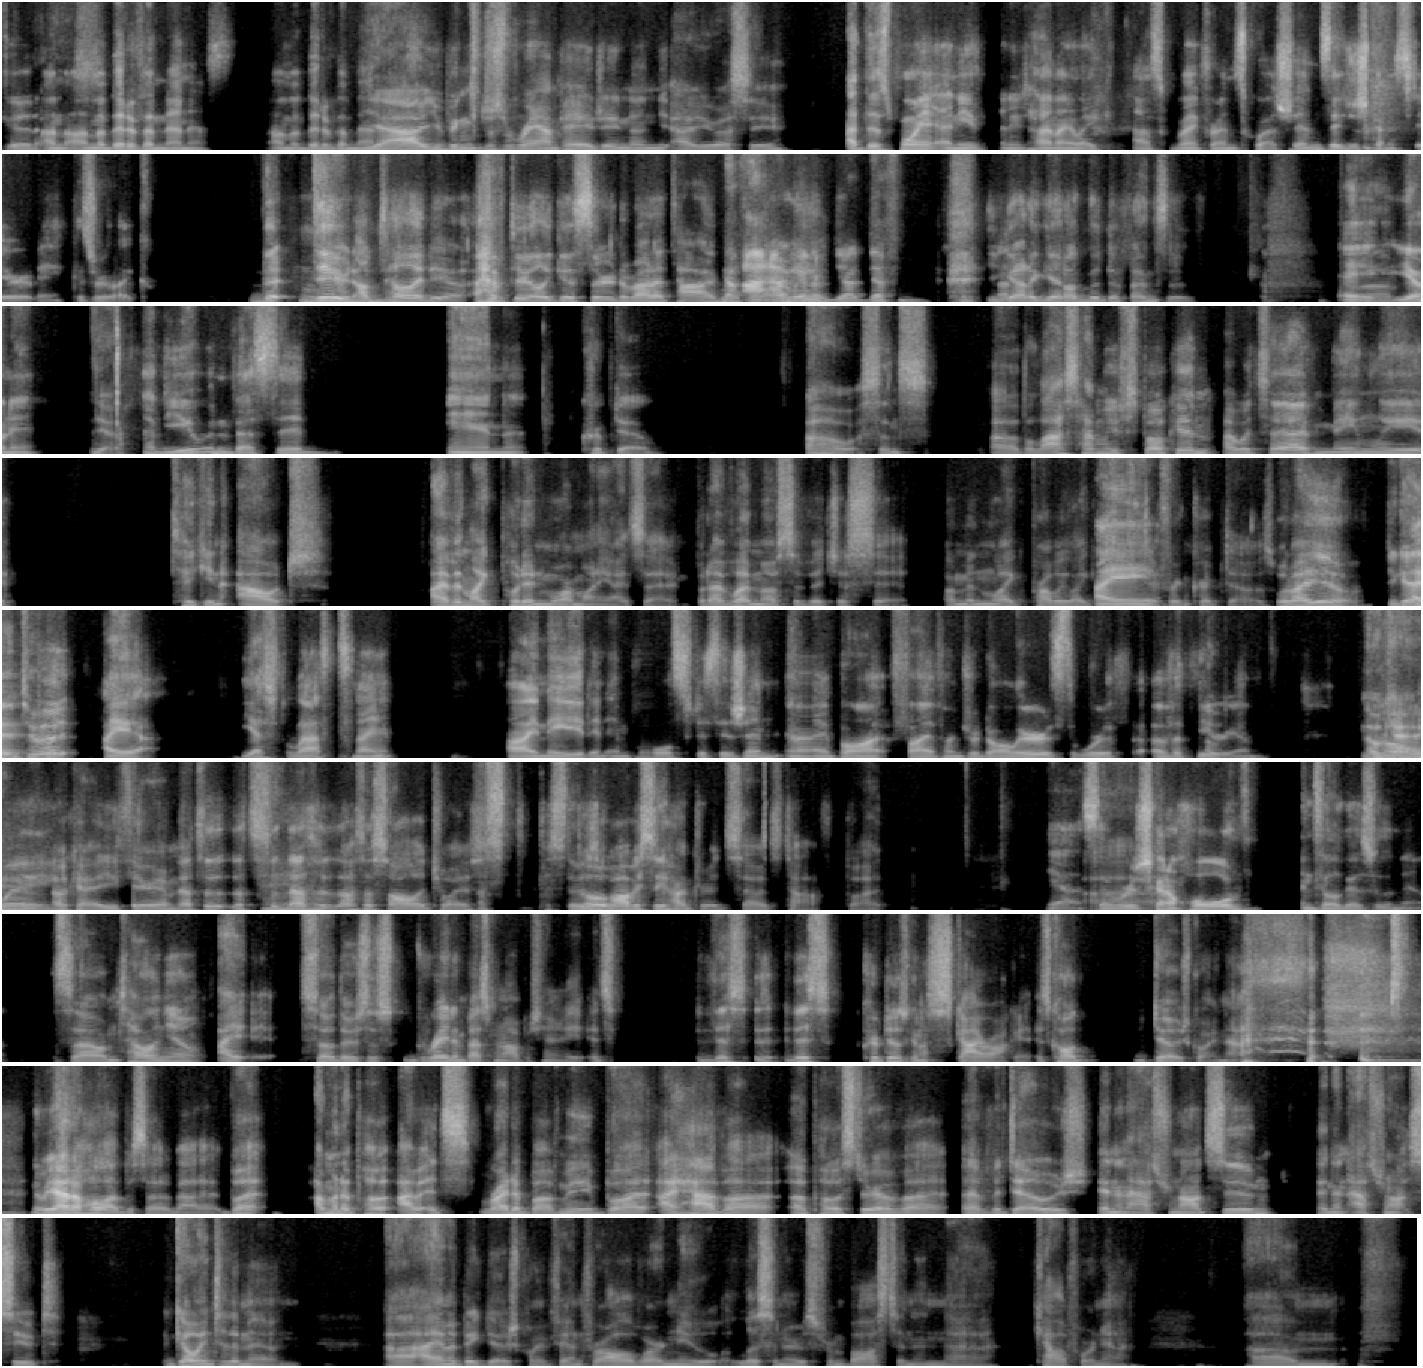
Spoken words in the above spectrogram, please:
Good. I'm I'm a bit of a menace. I'm a bit of a menace. Yeah, you've been just rampaging in, at USC. At this point, any anytime I like ask my friends questions, they just kind of stare at me because they're like, The, dude, I'm Mm. telling you, after like a certain amount of time, No, with I, I'm gonna yeah definitely. you Uh, gotta get on the defensive. "Hey, Um, Yoni, Yeah. have you invested in crypto?" Oh, since uh, the last time we've spoken, I would say I've mainly taken out. I haven't like put in more money, I'd say, but I've let most of it just sit. I'm in like probably like eight I- different cryptos. What about you? Do you get I into put- it? I yes, last night I made an impulse decision and I bought five hundred dollars worth of Ethereum. Okay. No way. Okay, Ethereum. That's a that's a, that's a that's a solid choice. That's, that's There's dope. obviously hundreds, so it's tough. But Yeah, so we're just Uh, gonna hold until it goes to the moon. so I'm telling you, I so there's this great investment opportunity. It's this this crypto is gonna skyrocket. It's called Dogecoin now. We had a whole episode about it, but I'm gonna put. It's right above me, but I have a a poster of a of a Doge in an astronaut suit in an astronaut suit going to the moon. Uh, I am a big Dogecoin fan for all of our new listeners from Boston and uh, California. Um,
